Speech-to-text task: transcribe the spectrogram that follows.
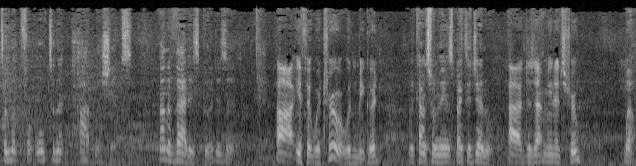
to look for alternate partnerships. None of that is good, is it? Uh, if it were true, it wouldn't be good. It comes from the Inspector General. Uh, does that mean it's true? Well,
